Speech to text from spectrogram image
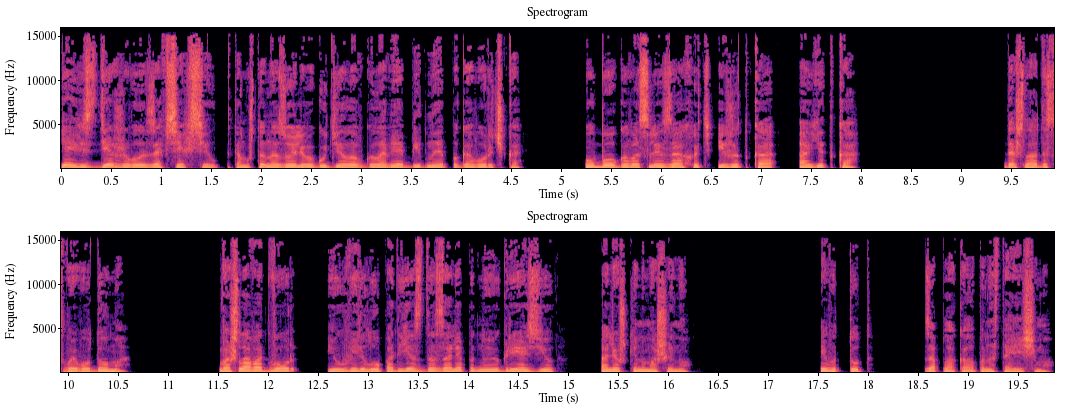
Я их сдерживала изо всех сил, потому что назойливо гудела в голове обидная поговорочка Убогого слеза хоть и жидка, а едка. Дошла до своего дома, вошла во двор и увидела у подъезда заляпанную грязью Алешкину машину. И вот тут заплакала по-настоящему.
